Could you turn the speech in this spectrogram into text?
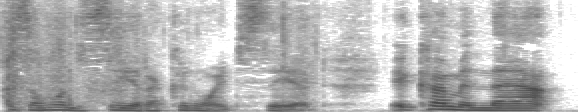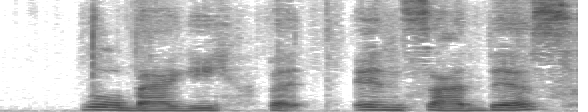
because I wanted to see it. I couldn't wait to see it. It come in that little baggie, but inside this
